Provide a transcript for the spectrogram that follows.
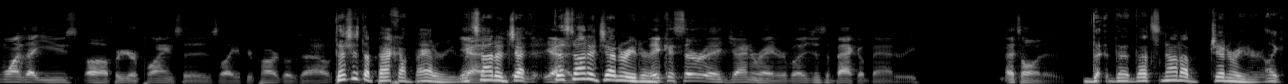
ones that you use uh, for your appliances, like if your power goes out. That's just a backup battery. That's Yeah, not a gen- yeah, That's not a generator. They consider it a generator, but it's just a backup battery. That's all it is. Th- th- that's not a generator. Like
